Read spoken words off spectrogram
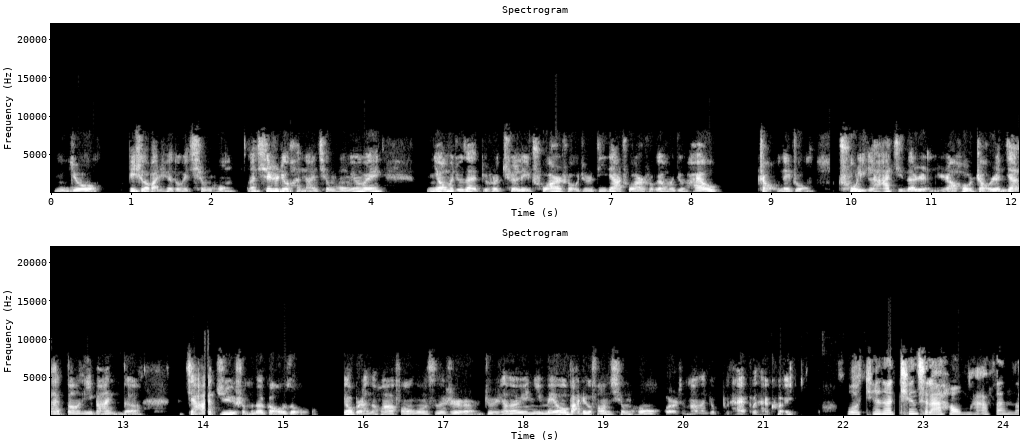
你就必须要把这些东西清空。那其实就很难清空，因为你要么就在比如说群里出二手，就是低价出二手，要么就还要找那种处理垃圾的人，然后找人家来帮你把你的家具什么的搞走。要不然的话，房屋公司是就是相当于你没有把这个房子清空或者什么，那就不太不太可以。我天呐，听起来好麻烦呐！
